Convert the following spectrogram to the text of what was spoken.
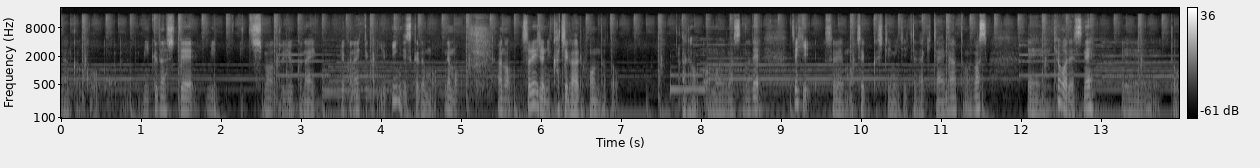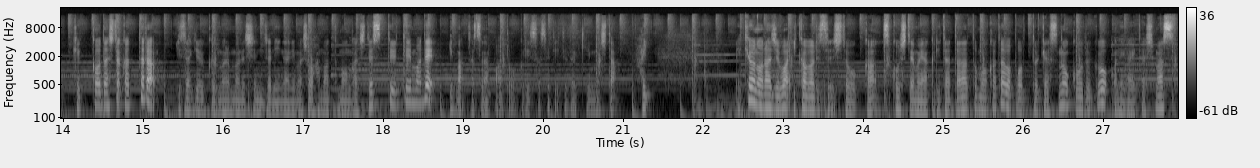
なんかこう、見下していってしまうと良くない、良くないっていうか、いいんですけども、でも、あの、それ以上に価値がある本だとあの思いますので、ぜひそれもチェックしてみていただきたいなと思います。えー、今日はですね、えーと、結果を出したかったら、潔くまる信者になりましょう、ハマったもん勝ちですというテーマで、今、雑なパートをお送りさせていただきました。はい。え今日のラジオはいかがでしたでしょうか少しでも役に立ったなと思う方は、ポッドキャストの購読をお願いいたします。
